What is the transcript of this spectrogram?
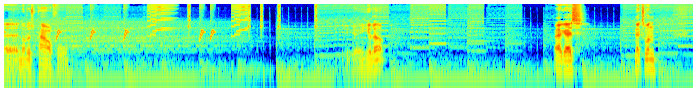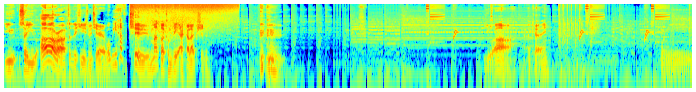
Uh, not as powerful. There you go, heal up. Alright guys. Next one. You so you are after the huge material. Well we have two. Might as well complete our collection. you are. Okay. We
